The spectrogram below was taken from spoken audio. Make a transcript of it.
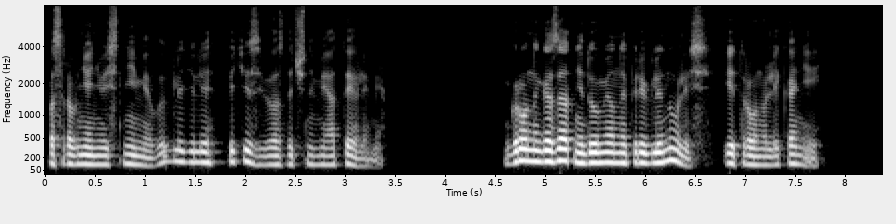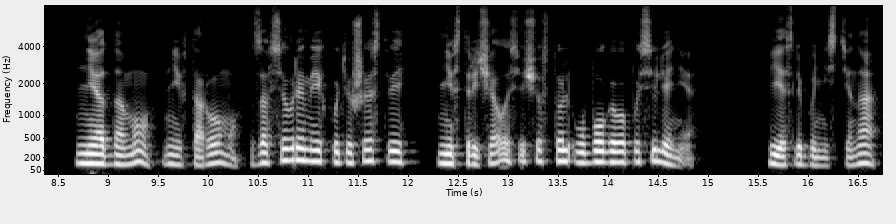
по сравнению с ними выглядели пятизвездочными отелями. Грон и Газат недоуменно переглянулись и тронули коней. Ни одному, ни второму за все время их путешествий не встречалось еще столь убогого поселения. Если бы не стена,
